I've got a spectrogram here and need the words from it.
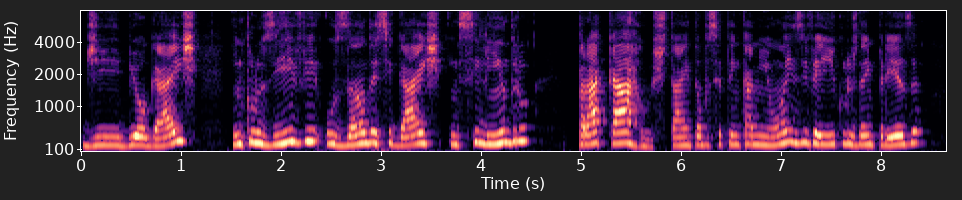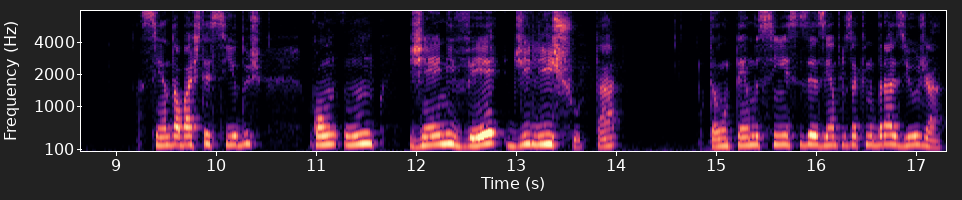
de biogás, inclusive usando esse gás em cilindro para carros, tá? Então você tem caminhões e veículos da empresa sendo abastecidos com um GNV de lixo, tá? Então temos sim esses exemplos aqui no Brasil já.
